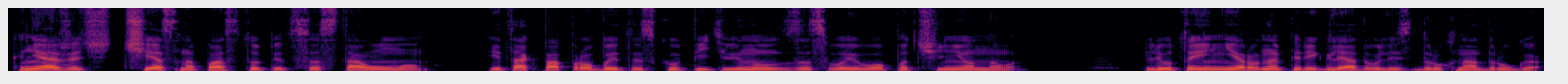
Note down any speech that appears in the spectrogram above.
Княжич честно поступит со Стаумом, и так попробует искупить вину за своего подчиненного. Лютые нервно переглядывались друг на друга.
